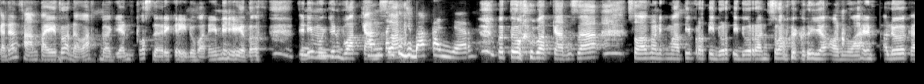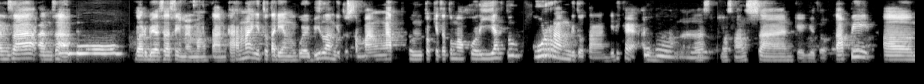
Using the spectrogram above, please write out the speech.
kadang santai itu adalah bagian plus dari kehidupan ini gitu. Jadi Mm-mm. mungkin buat Santai Kansa, itu jebakan Jar. betul buat Kansa, selamat menikmati pertidur-tiduran selama kuliah online. Aduh Kansa, Kansa, Aduh. Luar biasa sih memang Tan. Karena itu tadi yang gue bilang gitu, semangat untuk kita tuh mau kuliah tuh kurang gitu Tan. Jadi kayak aduh males, males-malesan kayak gitu. Tapi em,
